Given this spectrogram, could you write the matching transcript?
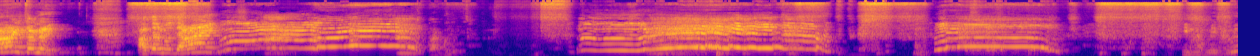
আয় চলে। হাতের মধ্যে আয়। ইন্না মিসমি।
